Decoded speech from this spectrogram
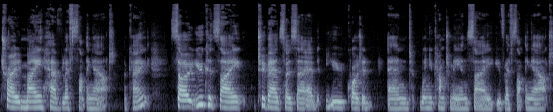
trade may have left something out. Okay. So you could say, too bad, so sad, you quoted and when you come to me and say you've left something out.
